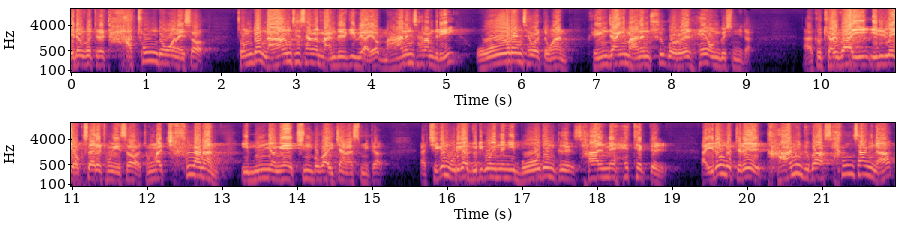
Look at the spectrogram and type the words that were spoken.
이런 것들을 다 총동원해서 좀 더 나은 세상을 만들기 위하여 많은 사람들이 오랜 세월 동안 굉장히 많은 수고를 해온 것입니다. 아, 그 결과 이 인류의 역사를 통해서 정말 찬란한 이 문명의 진보가 있지 않았습니까? 아, 지금 우리가 누리고 있는 이 모든 그 삶의 혜택들, 아, 이런 것들을 감히 누가 상상이나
